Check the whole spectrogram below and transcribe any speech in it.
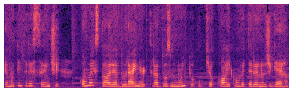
é muito interessante como a história do Rainer traduz muito o que ocorre com veteranos de guerra.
